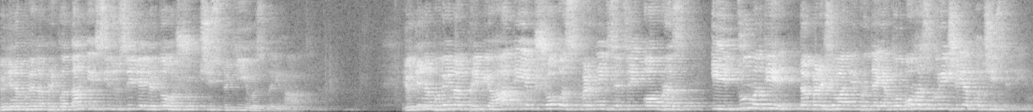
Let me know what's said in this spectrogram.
Людина повинна прикладати всі зусилля для того, щоб чистоті його зберігати. Людина повинна прибігати, якщо осквернився цей образ, і думати та переживати про те, якомога скоріше, як очистити його.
